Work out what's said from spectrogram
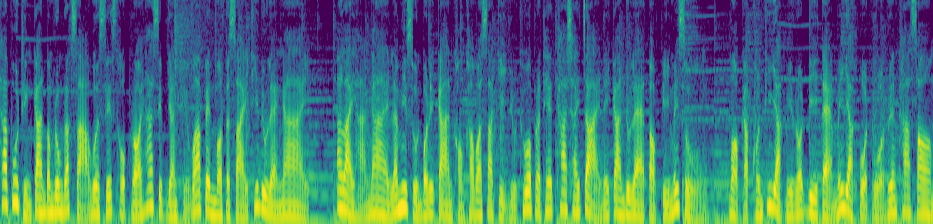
ถ้าพูดถึงการบำรุงรักษา Versys 650 ยังถือว่าเป็นมอเตอร์ไซค์ที่ดูแลง่าย อะไหล่หาง่ายและมีศูนย์บริการของคาวาซากิอยู่ทั่วประเทศค่าใช้จ่ายในการดูแลต่อปีไม่สูง เหมาะกับคนที่อยากมีรถดีแต่ไม่อยากปวดหัวเรื่องค่าซ่อม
